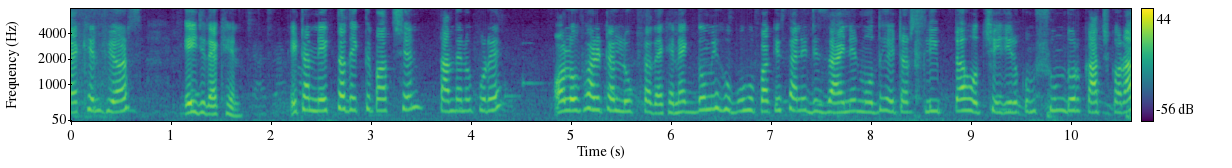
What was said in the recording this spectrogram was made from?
দেখেন ফিয়ার্স এই যে দেখেন, এটা নেকটা দেখতে পাচ্ছেন টান্দেন উপরে। অল ওভার এটার লুকটা দেখেন, একদমই হুবহু পাকিস্তানি ডিজাইনের মধ্যে এটার স্লিপটা হচ্ছে যেরকম সুন্দর কাজ করা।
